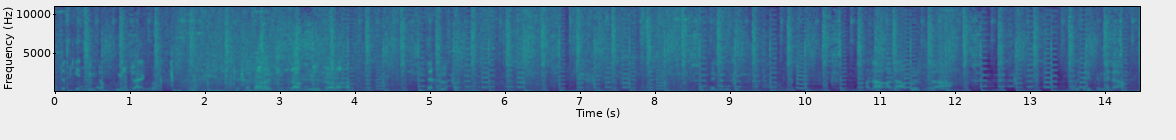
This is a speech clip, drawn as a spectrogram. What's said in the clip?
어떻게 지금 저 궁인 줄 알걸? 진짜 궁인 줄 알아? 진짜 그럴걸? 가자 가자 보여주자 우리들이 끝내자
